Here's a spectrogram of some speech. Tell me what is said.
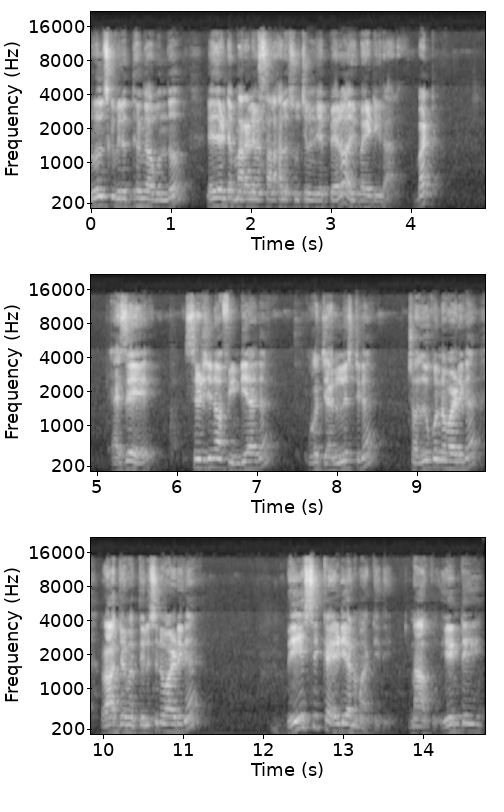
రూల్స్కి విరుద్ధంగా ఉందో లేదంటే మరల సలహాలు సూచనలు చెప్పారో అవి బయటికి రాలి. But as a citizen of ఇండియాగా ఒక జర్నలిస్ట్గా చదువుకున్నవాడిగా రాజ్యాంగం తెలిసినవాడిగా బేసిక్ ఐడియా అన్నమాట ఇది. నాకు ఏంటి?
